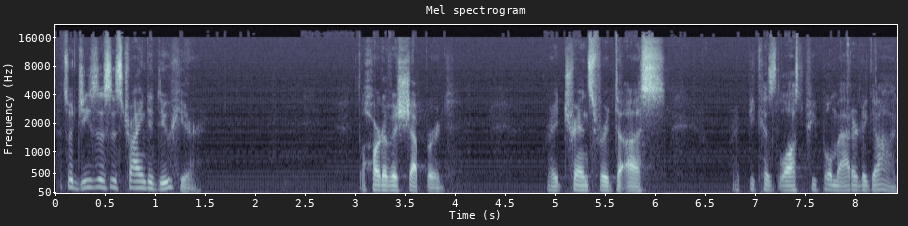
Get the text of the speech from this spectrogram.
That's what Jesus is trying to do here. The heart of a shepherd. right, transferred to us, right, because lost people matter to God.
